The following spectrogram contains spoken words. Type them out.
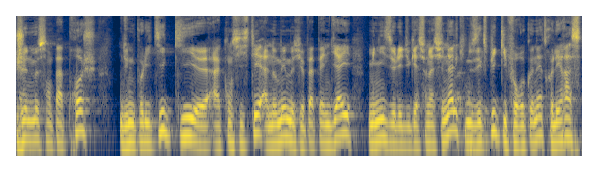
Je ne me sens pas proche d'une politique qui euh, a consisté à nommer M. Papendiaï ministre de l'Éducation nationale, qui nous explique qu'il faut reconnaître les races.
